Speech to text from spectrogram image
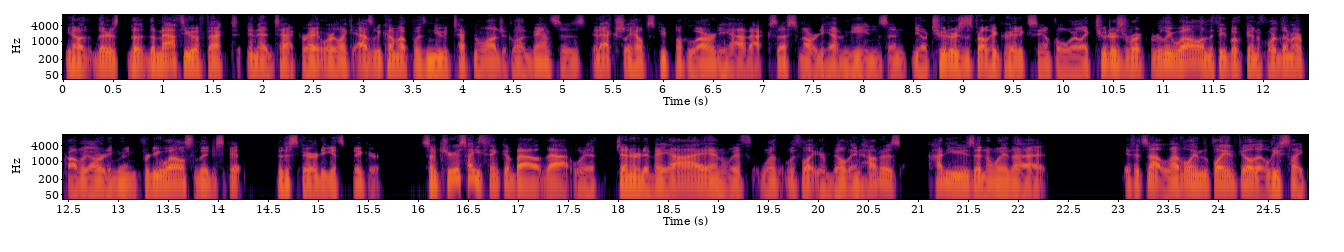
you know, there's the the Matthew effect in ed tech, right? Where like as we come up with new technological advances, it actually helps people who already have access and already have means. And you know, tutors is probably a great example where like tutors work really well, and the people who can afford them are probably already doing pretty well, so they just get the disparity gets bigger. So I'm curious how you think about that with generative AI and with with with what you're building. How does how do you use it in a way that if it's not leveling the playing field, at least like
